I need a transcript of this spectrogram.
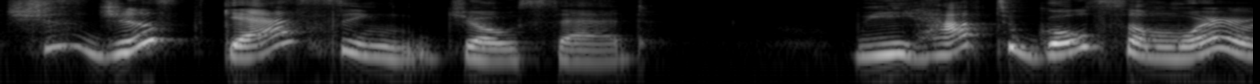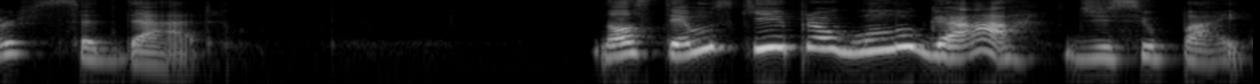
she's just guessing, Joe said. We have to go somewhere, said Dad. Nós temos que ir para algum lugar, disse o pai.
